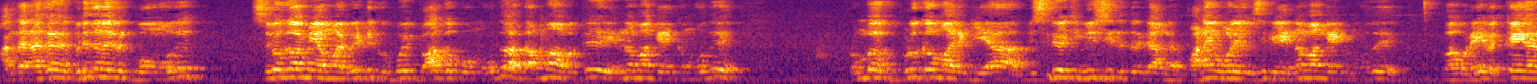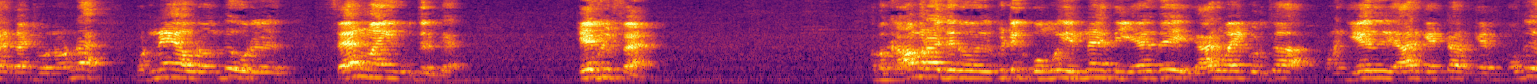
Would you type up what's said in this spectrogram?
அந்த நகர் விருதுநகருக்கு போகும்போது சிவகாமி அம்மா வீட்டுக்கு போய் பார்க்க போகும்போது அந்த அம்மாவுக்கு என்னம்மா கேட்கும்போது ரொம்ப புழுக்கமா இருக்கியா? விசிறி வச்சு வீசிட்டு இருக்காங்க பனை ஓலை விசிறி என்னமா கேட்கும்போது ஒரே வெக்கையா இருக்கான்னு சொன்ன உடனே அவர் வந்து ஒரு ஃபேன் வாங்கி கொடுத்துருக்காரு. டேபிள் ஃபேன் அப்ப காமராஜர் வீட்டுக்கு போகும்போது என்ன இது ஏது? யார் வாங்கி கொடுத்தா? உனக்கு ஏது? யார் கேட்டா? கேட்கும்போது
